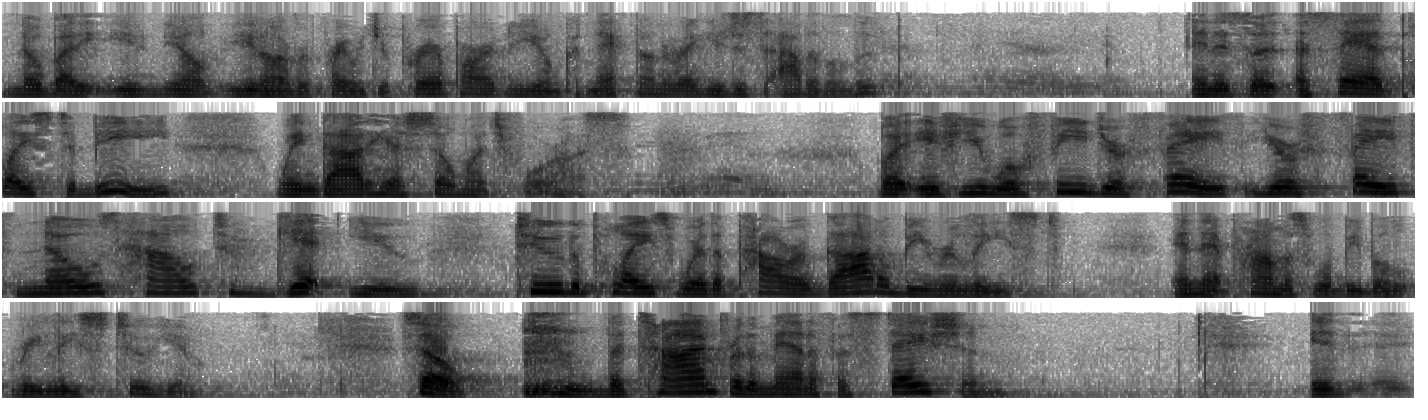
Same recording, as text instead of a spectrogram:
nobody, you, you don't, you don't ever pray with your prayer partner, you don't connect on a regular, you're just out of the loop. And it's a, a sad place to be when God has so much for us. But if you will feed your faith, your faith knows how to get you to the place where the power of God will be released and that promise will be released to you. So, the time for the manifestation, it,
